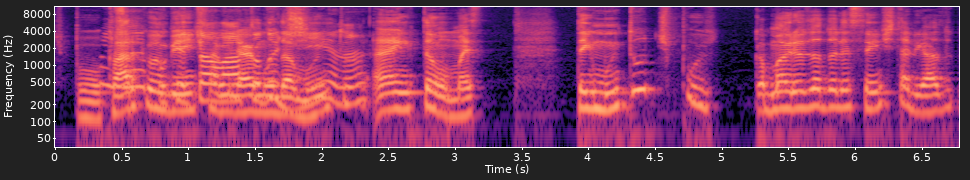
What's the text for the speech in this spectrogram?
Tipo, Pois claro é, que o ambiente tá familiar muda dia, muito. né? É, então, mas tem muito, tipo, a maioria dos adolescentes, tá ligado?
